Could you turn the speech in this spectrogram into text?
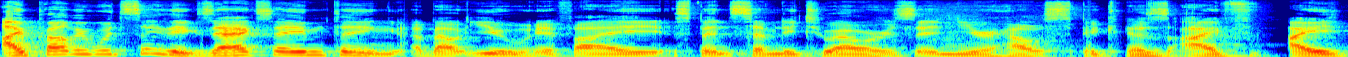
I probably would say the exact same thing about you if I spent seventy-two hours in your house because I've I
